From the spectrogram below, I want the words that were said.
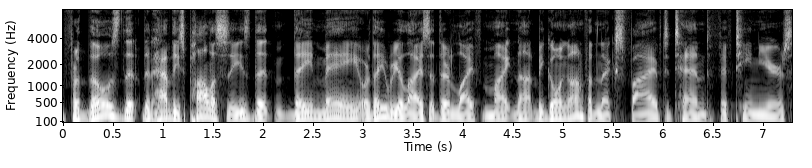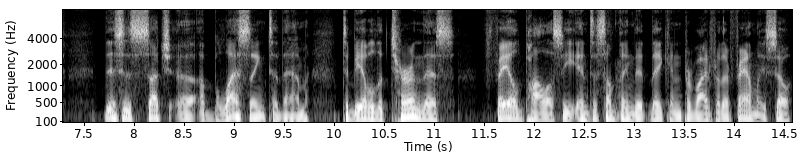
for those that, that have these policies that they may or they realize that their life might not be going on for the next five to 10 to 15 years, this is such a, a blessing to them to be able to turn this failed policy into something that they can provide for their families. So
